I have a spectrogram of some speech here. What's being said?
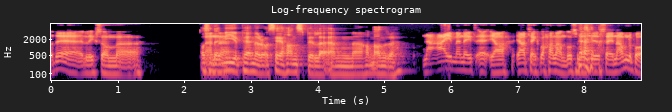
Og det er liksom uh, Altså, Men, det er eh, mye penere å se han spille enn eh, han andre. Nei, men jeg, eh, ja, jeg tenker på han andre som jeg ikke sier navnet på.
